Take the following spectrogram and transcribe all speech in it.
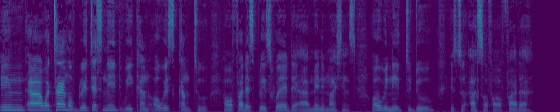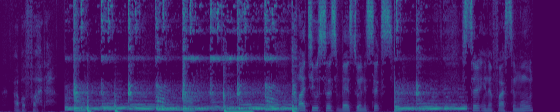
In our time of greatest need, we can always come to our Father's place where there are many mansions. All we need to do is to ask of our Father, Abba Father. Matthew 6, verse 26. Still in a fasting mood.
